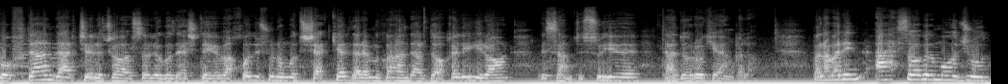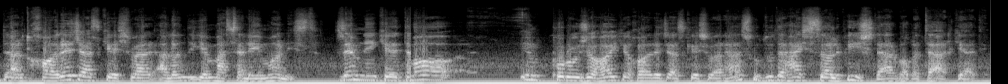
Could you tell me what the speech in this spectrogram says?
گفتن در 44 سال گذشته و خودشون رو متشکل دارن می‌کنن در داخل ایران به سمت سوی تدارک انقلاب. بنابراین احزاب موجود در خارج از کشور الان دیگه مسئله ما نیست. ضمن اینکه ما این پروژه هایی که خارج از کشور هست حدود 8 سال پیش در واقع طرح کردیم.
